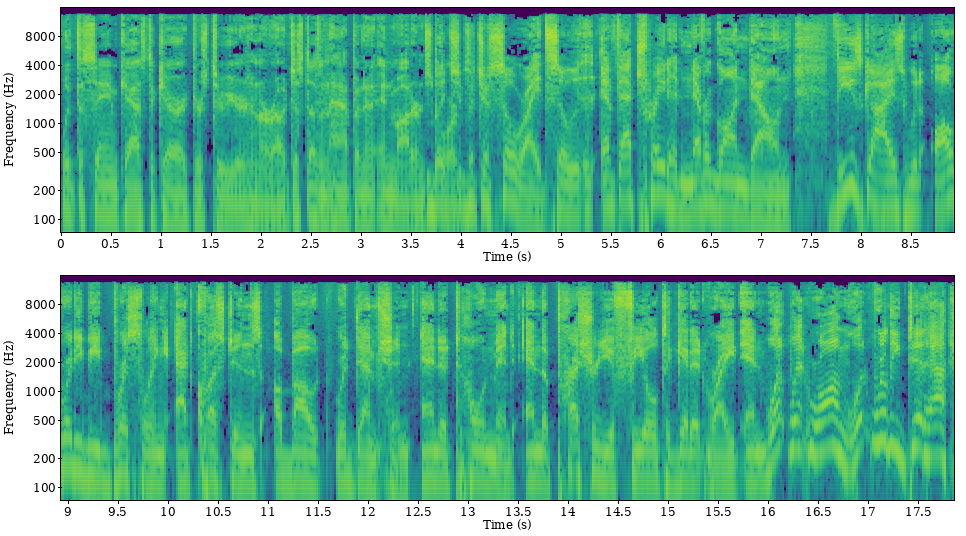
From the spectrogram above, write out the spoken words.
with the same cast of characters two years in a row. It just doesn't happen in, in modern sports. But, but you're so right. So if that trade had never gone down, these guys would already be bristling at questions about redemption and atonement and the pressure you feel to get it right and what went wrong, what really did happen.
